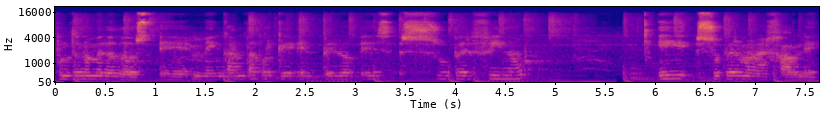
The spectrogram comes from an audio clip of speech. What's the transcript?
Punto número dos, eh, me encanta porque el pelo es súper fino y súper manejable.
